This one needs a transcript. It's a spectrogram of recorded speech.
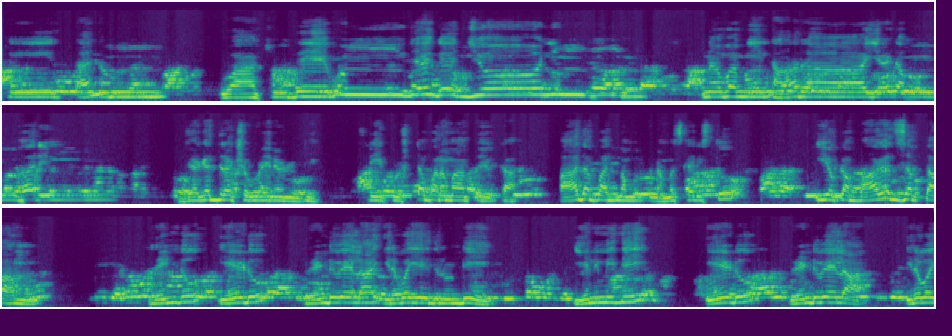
కీర్తనం వాసుదేవం జగజ్యోనిం నవమి నారాయణం హరిం జగద్రక్షకుడైనటువంటి శ్రీ కృష్ణ పరమాత్మ యొక్క పాద పద్మములకు నమస్కరిస్తూ ఈ యొక్క భాగవత సప్తాహము రెండు ఏడు రెండు వేల ఇరవై ఐదు నుండి ఎనిమిది ఏడు రెండు వేల ఇరవై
